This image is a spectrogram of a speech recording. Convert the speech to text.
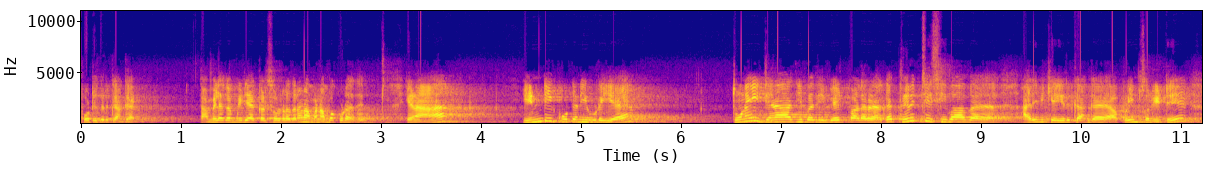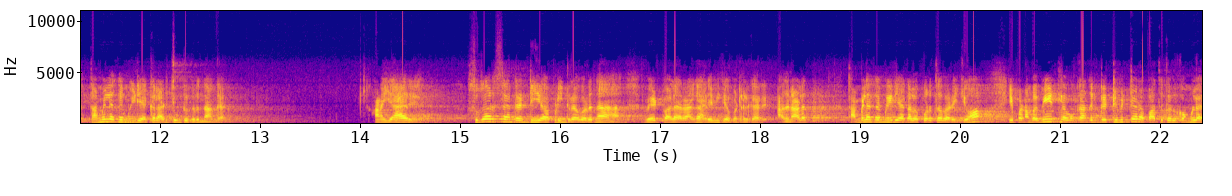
போட்டுக்கிருக்காங்க தமிழக மீடியாக்கள் சொல்கிறதெல்லாம் நம்ம நம்பக்கூடாது. ஏன்னா இண்டி கூட்டணியுடைய துணை ஜனாதிபதி வேட்பாளராக திருச்சி சிவாவை அறிவிக்க இருக்காங்க அப்படின்னு சொல்லிட்டு தமிழக மீடியாக்கள் அடிச்சு விட்டுருந்தாங்க ஆனால் யார்? சுதர்சன் ரெட்டி அப்படிங்கிறவர் தான் வேட்பாளராக அறிவிக்கப்பட்டிருக்காரு. அதனால தமிழக மீடியாக்களை பொறுத்த வரைக்கும் இப்போ நம்ம வீட்டில் உட்காந்துக்கிட்டு ட்விட்டரை பார்த்துட்டு இருக்கோம்ல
